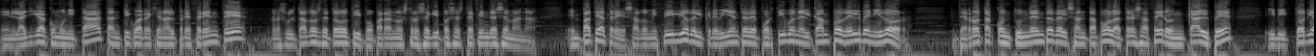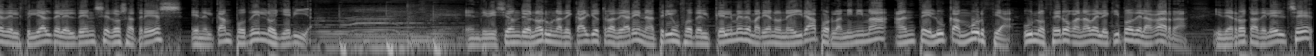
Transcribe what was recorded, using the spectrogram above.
En la Liga Comunidad, antigua regional preferente, resultados de todo tipo para nuestros equipos este fin de semana. Empate a 3 a domicilio del Crevillente Deportivo en el campo del Benidorm. Derrota contundente del Santa Pola 3 a 0 en Calpe y victoria del filial del Eldense 2 a 3 en el campo de Lollería. En división de honor, una de cal y otra de arena. Triunfo del Kelme de Mariano Neira por la mínima ante Lucan Murcia. 1-0 ganaba el equipo de la Garra. Y derrota del Elche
